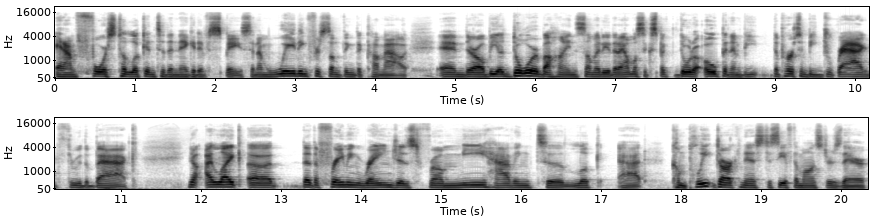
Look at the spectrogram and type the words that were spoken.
and I'm forced to look into the negative space and I'm waiting for something to come out and there'll be a door behind somebody that I almost expect the door to open and be the person be dragged through the back. You know, I like uh that the framing ranges from me having to look at complete darkness to see if the monster's there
